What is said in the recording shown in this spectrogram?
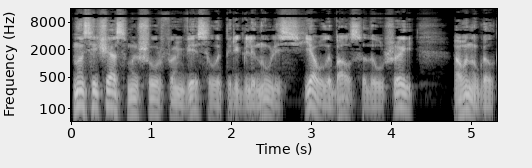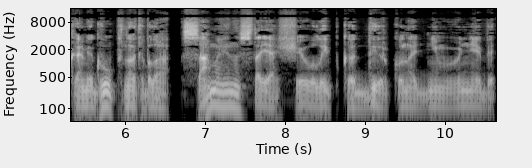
Но сейчас мы с Шурфом весело переглянулись. Я улыбался до ушей, а он уголками губ, но это была самая настоящая улыбка, дырку над ним в небе.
